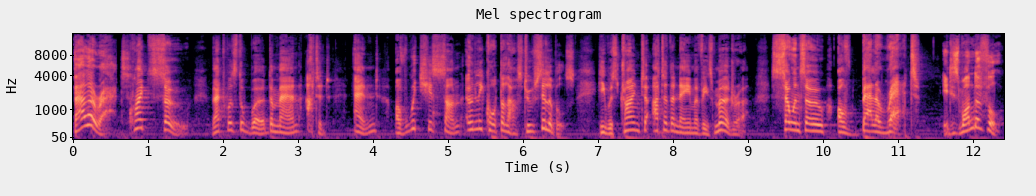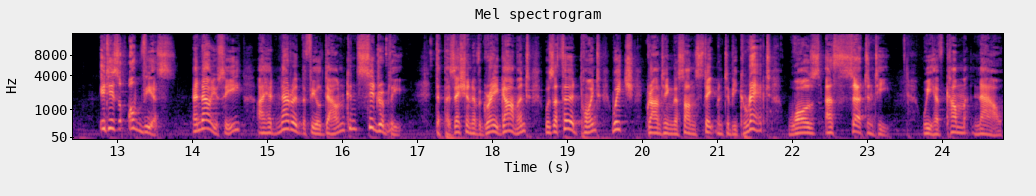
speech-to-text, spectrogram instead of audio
Ballarat. Quite so. That was the word the man uttered, and of which his son only caught the last two syllables. He was trying to utter the name of his murderer, so and so of Ballarat. It is wonderful. It is obvious. And now you see, I had narrowed the field down considerably. The possession of a grey garment was a third point, which, granting the son's statement to be correct, was a certainty. We have come now,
